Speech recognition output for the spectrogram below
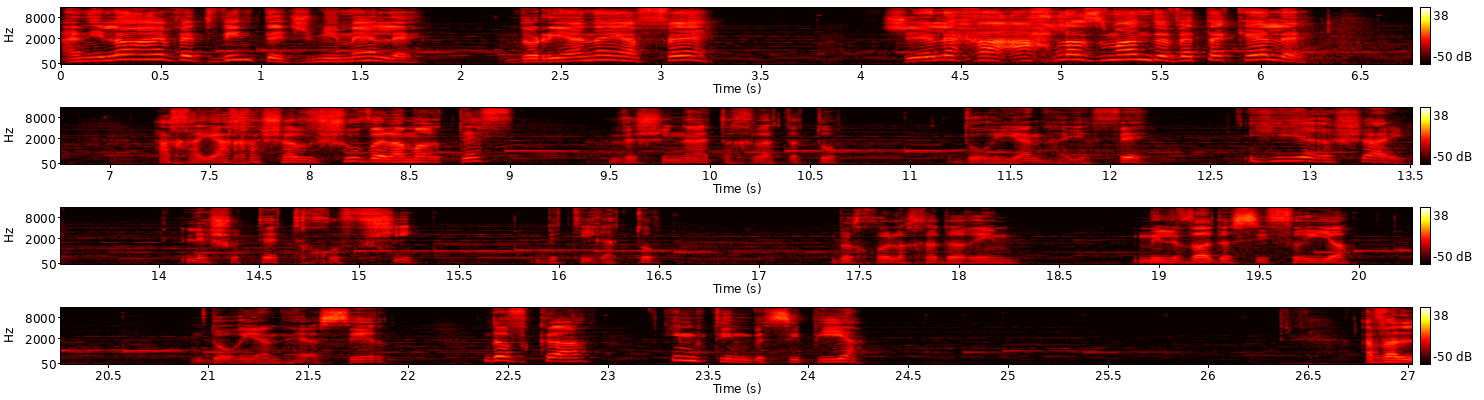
אני לא אוהבת וינטג' ממילא. דוריאן היפה. שיהיה לך אחלה זמן בבית הכלא. החיה חשב שוב על המרתף, ושינה את החלטתו. דוריאן היפה יהיה רשאי לשוטט חופשי בטירתו. בכל החדרים, מלבד הספרייה. דוריאן האסיר דווקא המתין בציפייה. אבל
